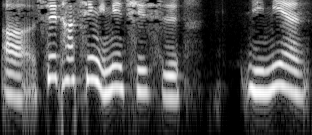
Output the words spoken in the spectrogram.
呃，所以他心里面其实里面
